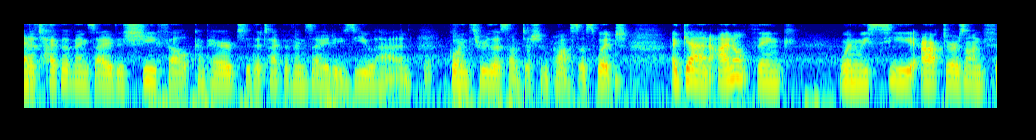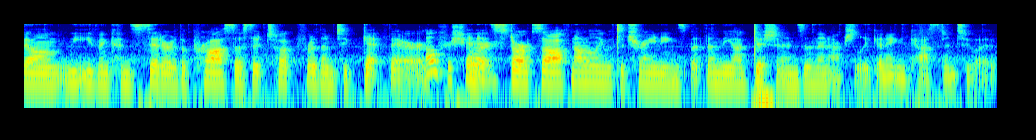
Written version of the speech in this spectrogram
and the type of anxiety she felt compared to the type of anxieties you had going through this audition process, which, again, I don't think when we see actors on film, we even consider the process it took for them to get there. Oh, for sure. And it starts off not only with the trainings, but then the auditions, and then actually getting cast into it.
